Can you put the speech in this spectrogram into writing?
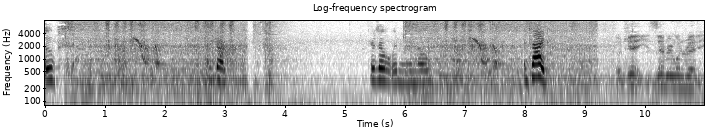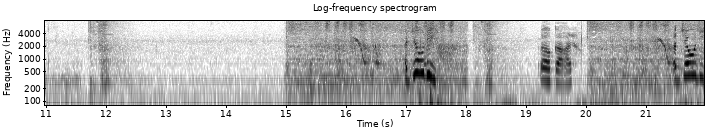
Oops. Inside. There's a open window. Inside. Okay, is everyone ready? Agility. Oh god. Agility.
